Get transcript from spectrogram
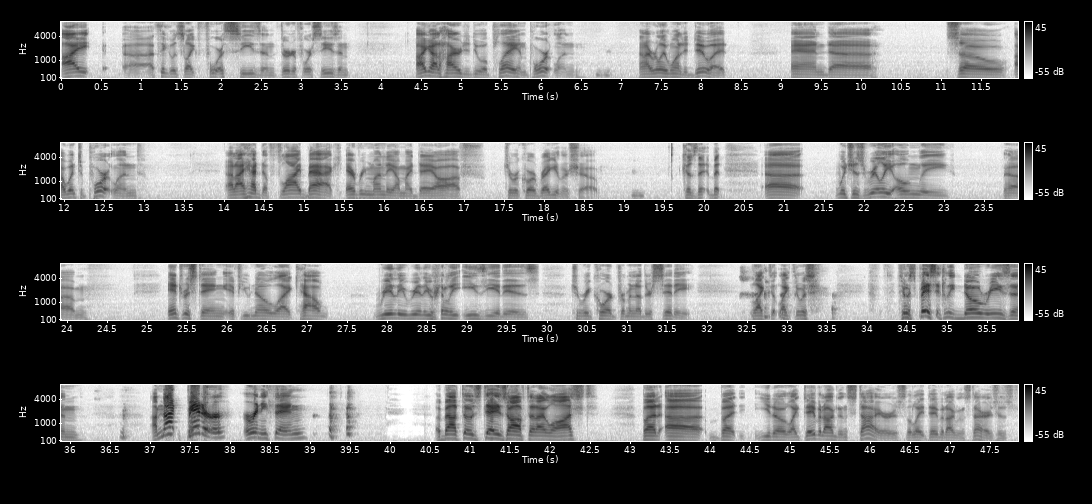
I, uh, I think it was like fourth season, third or fourth season, I got hired to do a play in Portland, and I really wanted to do it, and uh, so I went to Portland, and I had to fly back every Monday on my day off to record regular show, because but uh, which is really only um, interesting if you know like how really really really easy it is to record from another city. Like like there was there was basically no reason i'm not bitter or anything about those days off that i lost but uh but you know like david ogden stiers the late david ogden stiers is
